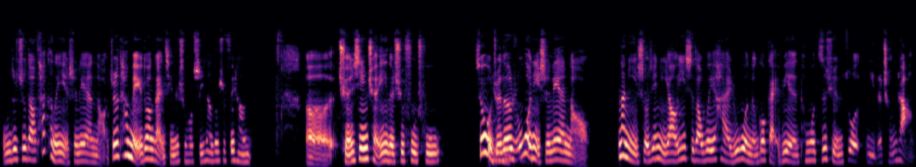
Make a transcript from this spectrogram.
我们都知道他可能也是恋爱脑，就是他每一段感情的时候，实际上都是非常呃全心全意的去付出。所以我觉得，如果你是恋爱脑，那你首先你要意识到危害，如果能够改变，通过咨询做你的成长，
